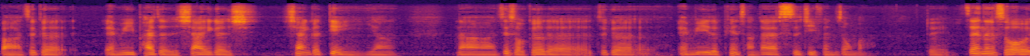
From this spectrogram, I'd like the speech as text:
把这个 MV 拍的像一个像一个电影一样。那这首歌的这个 MV 的片长大概十几分钟吧，对，在那个时候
